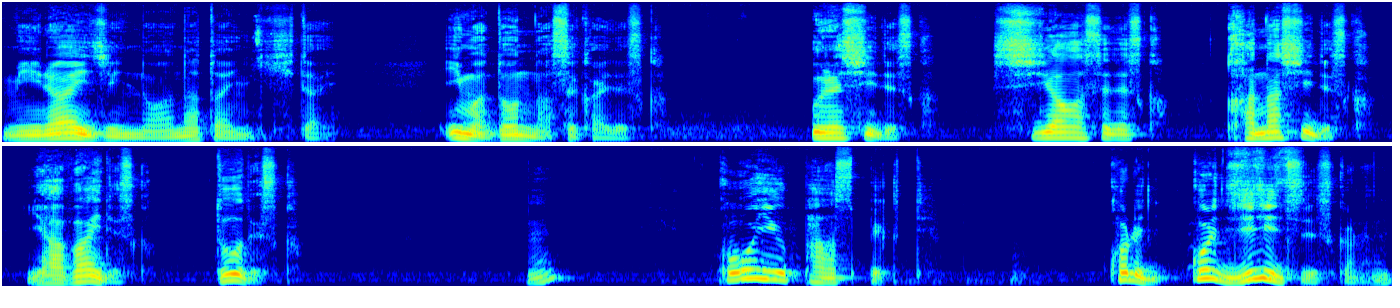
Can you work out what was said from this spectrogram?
未来人のあなたに聞きたい。今どんな世界ですか？嬉しいですか？幸せですか？悲しいですか？やばいですか？どうですか？こういうパースペクティブ。これこれ事実ですからね。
